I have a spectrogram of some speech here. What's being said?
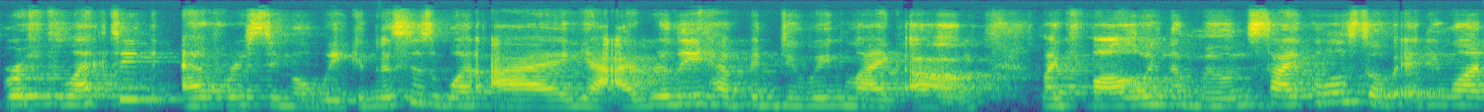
reflecting every single week. And this is what i yeah i really have been doing like um like following the moon cycle. So if anyone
